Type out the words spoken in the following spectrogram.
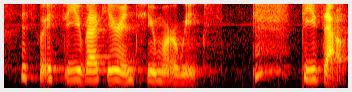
anyway, see you back here in two more weeks. Peace out.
